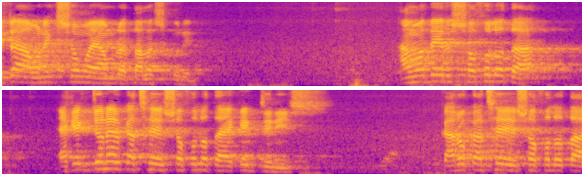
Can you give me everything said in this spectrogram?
এটা অনেক সময় আমরা তালাশ করি না। আমাদের সফলতা এক একজনের কাছে সফলতা এক এক জিনিস। কারও কাছে সফলতা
